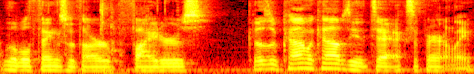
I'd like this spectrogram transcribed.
little things with our fighters because of kamikaze attacks, apparently.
